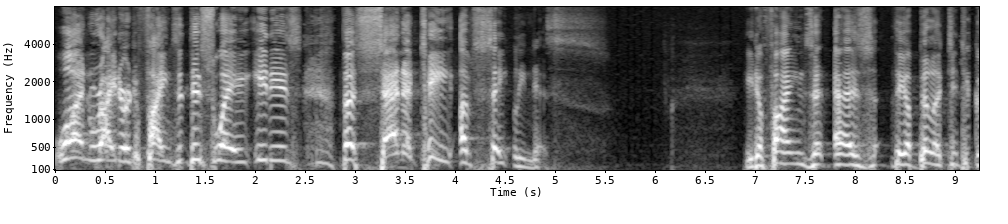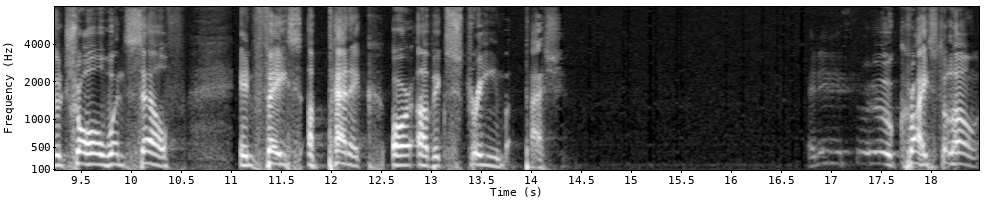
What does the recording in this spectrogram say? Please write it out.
one writer defines it this way it is the sanity of saintliness. He defines it as the ability to control oneself in face of panic or of extreme passion. Through Christ alone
